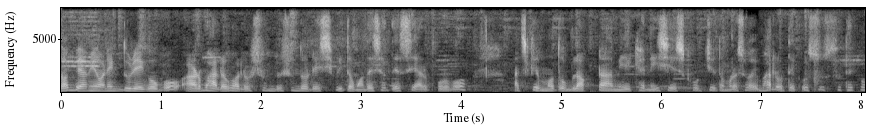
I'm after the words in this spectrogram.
তবে আমি অনেক দূর এগোবো আর ভালো ভালো, সুন্দর সুন্দর রেসিপি তোমাদের সাথে শেয়ার করব। আজকের মতো ব্লগটা আমি এখানেই শেষ করছি। তোমরা সবাই ভালো থেকো, সুস্থ থেকো।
